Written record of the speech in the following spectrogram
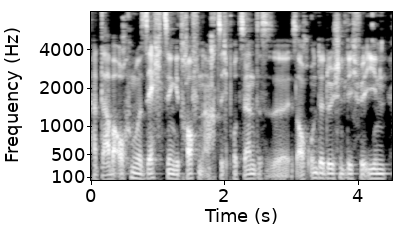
hat da aber auch nur 16 getroffen, 80 Prozent. Das äh, ist auch unterdurchschnittlich für ihn.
